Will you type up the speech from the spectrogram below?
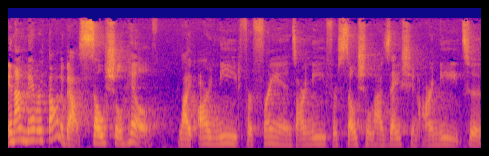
And I never thought about social health, like our need for friends, our need for socialization, our need to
